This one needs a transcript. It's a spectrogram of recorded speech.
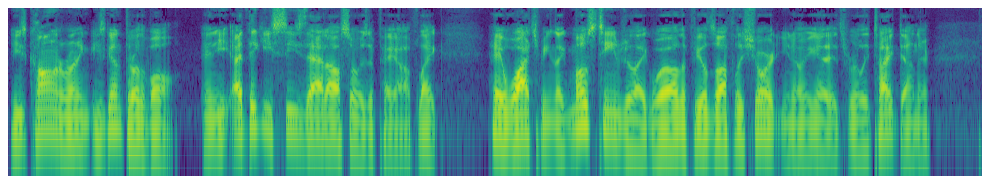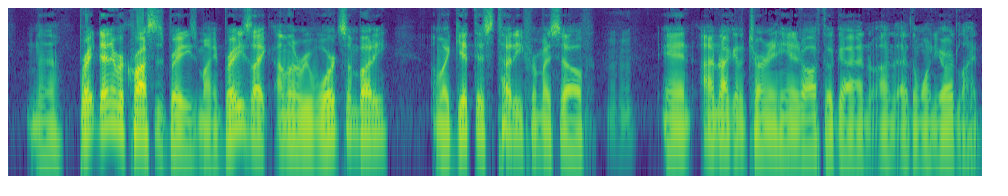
He's calling a running. He's going to throw the ball, and he, I think he sees that also as a payoff. Like, hey, watch me. Like most teams are like, well, the field's awfully short. You know, you got it's really tight down there. No, Brady, that never crosses Brady's mind. Brady's like, I'm going to reward somebody. I'm going to get this tutty for myself. Mm-hmm and I'm not going to turn and hand it off to a guy on, on, at the one yard line.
